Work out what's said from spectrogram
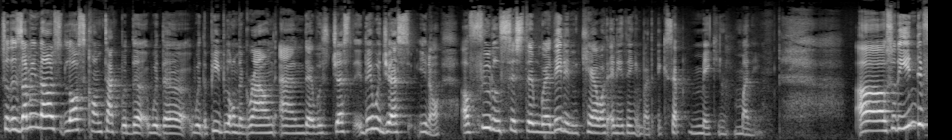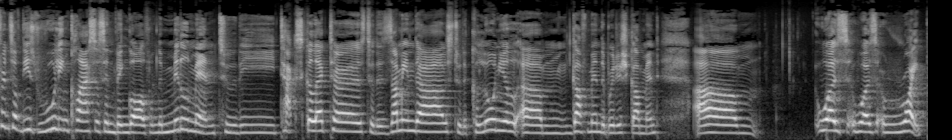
so the zamindars lost contact with the with the with the people on the ground, and there was just they were just you know a feudal system where they didn't care about anything but except making money. Uh, so the indifference of these ruling classes in Bengal, from the middlemen to the tax collectors to the zamindars to the colonial um, government, the British government, um, was was ripe.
